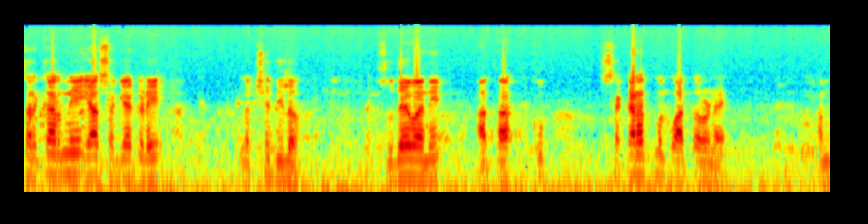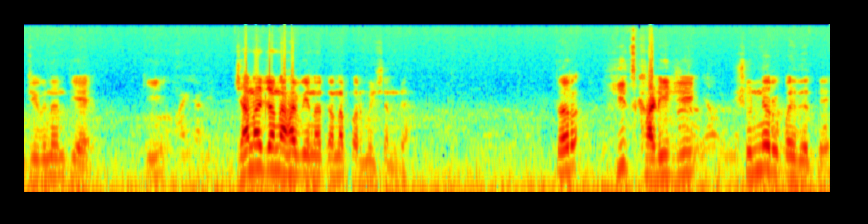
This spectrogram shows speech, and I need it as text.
सरकारने या सगळ्याकडे लक्ष दिलं सुदैवाने आता खूप सकारात्मक वातावरण आहे. आमची विनंती आहे की ज्यांना ज्यांना हवी ना त्यांना परमिशन द्या. तर हीच खाडी जी शून्य रुपये देते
